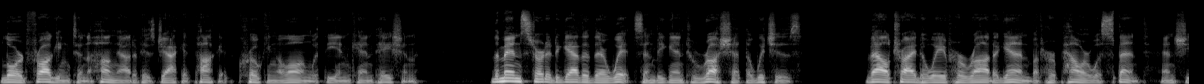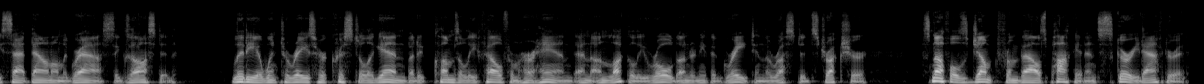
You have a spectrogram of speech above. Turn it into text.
Lord Froggington hung out of his jacket pocket, croaking along with the incantation. The men started to gather their wits and began to rush at the witches. Val tried to wave her rod again, but her power was spent, and she sat down on the grass, exhausted. Lydia went to raise her crystal again, but it clumsily fell from her hand and unluckily rolled underneath a grate in the rusted structure. Snuffles jumped from Val's pocket and scurried after it.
